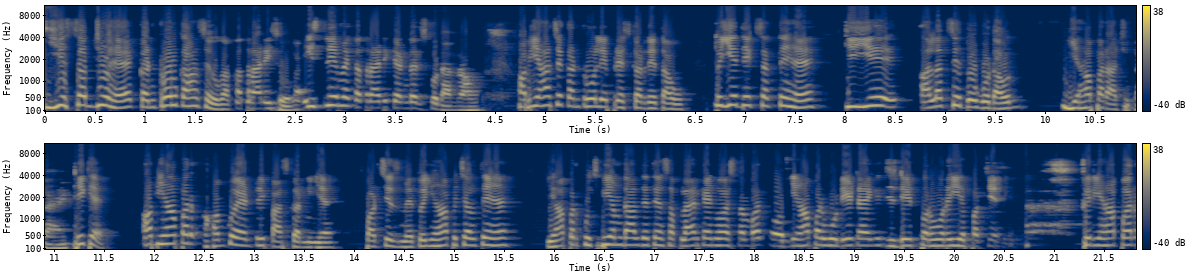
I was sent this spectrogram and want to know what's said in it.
ये सब जो है कंट्रोल कहाँ से होगा? कतरारी से होगा। इसलिए मैं कतरारी के अंदर इसको डाल रहा हूँ। अब यहाँ से कंट्रोल ए प्रेस कर देता हूँ। तो ये देख सकते हैं कि ये अलग से दो गोडाउन यहाँ पर आ चुका है। ठीक है? अब यहाँ पर हमको एंट्री पास करनी है परचेज में। तो यहाँ पे चलते हैं। यहाँ पर कुछ भी हम डाल देते हैं सप्लायर का इनवॉइस नंबर और यहाँ पर वो डेट आएगी जिस डेट पर हो रही है परचेजिंग फिर यहाँ पर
